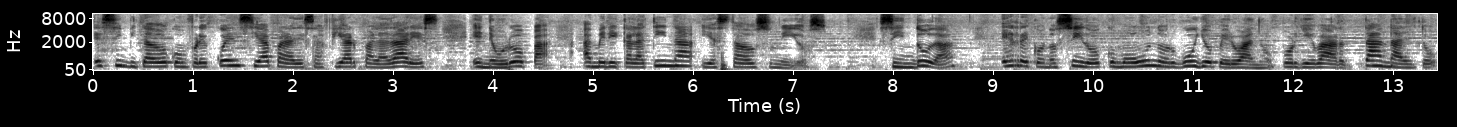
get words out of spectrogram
es invitado con frecuencia para desafiar paladares en Europa, América Latina y Estados Unidos. Sin duda, es reconocido como un orgullo peruano por llevar tan alto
